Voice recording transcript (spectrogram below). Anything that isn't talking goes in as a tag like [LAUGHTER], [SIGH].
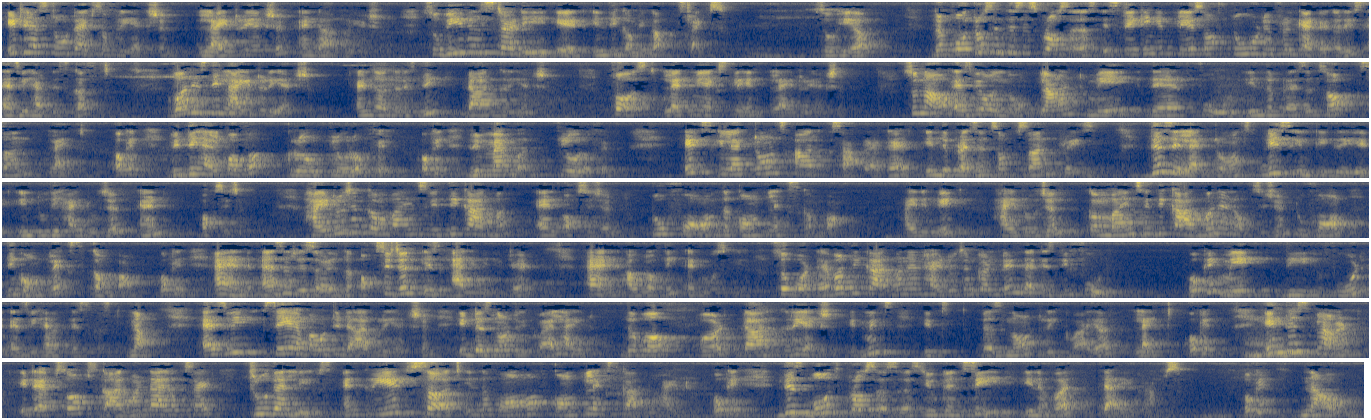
It has two types of reaction, light reaction and dark reaction. So we will study it in the coming up slides. So here, the photosynthesis process is taking in place of two different categories as we have discussed. One is the light reaction and the other is the dark reaction. First, let me explain light reaction. So now, as we all know, plant make their food in the presence of sunlight okay. With the help of a chlorophyll. Okay. Remember chlorophyll. Its electrons are separated in the presence of sun rays. These electrons disintegrate into the hydrogen and oxygen. Hydrogen combines with the carbon and oxygen to form the complex compound. I repeat hydrogen combines with the carbon and oxygen to form the complex compound. Okay. And as a result, the oxygen is eliminated and out of the atmosphere. So whatever the carbon and hydrogen contain, that is the food. Okay, make the food as we have discussed. Now, as we say about the dark reaction, it does not require light. The word dark reaction, it means it does not require light. Okay. In this plant, it absorbs carbon dioxide through the leaves and creates such in the form of complex carbohydrate. Okay. These both processes you can see in our diagrams. Okay. Now,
